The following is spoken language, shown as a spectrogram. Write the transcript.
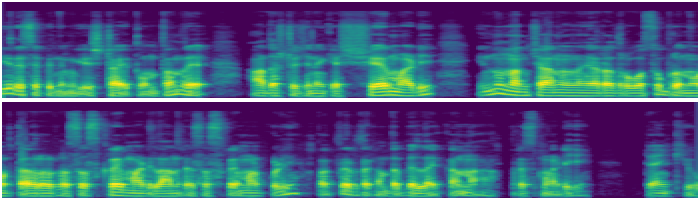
ಈ ರೆಸಿಪಿ ನಿಮಗೆ ಇಷ್ಟ ಆಯಿತು ಅಂತಂದರೆ ಆದಷ್ಟು ಜನಕ್ಕೆ ಶೇರ್ ಮಾಡಿ. ಇನ್ನೂ ನನ್ನ ಚಾನಲ್ನ ಯಾರಾದರೂ ಹೊಸಬ್ರು ನೋಡ್ತಾ ಇರೋರು, ಸಬ್ಸ್ಕ್ರೈಬ್ ಮಾಡಿಲ್ಲ ಅಂದರೆ ಸಬ್ಸ್ಕ್ರೈಬ್ ಮಾಡ್ಕೊಳ್ಳಿ. ಪಕ್ಕದಲ್ಲಿರ್ತಕ್ಕಂಥ ಇರ್ತಕ್ಕಂಥ ಐಕನ್ನ ಪ್ರೆಸ್ ಮಾಡಿ. Thank you.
